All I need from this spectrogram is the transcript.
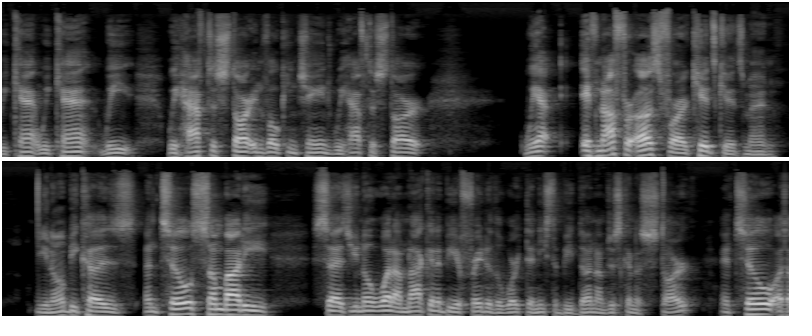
We can't. We can't. We we have to start invoking change. We have to start. We have, if not for us, for our kids' kids, man. You know, because until somebody says, you know what, I'm not going to be afraid of the work that needs to be done. I'm just going to start. Until a,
